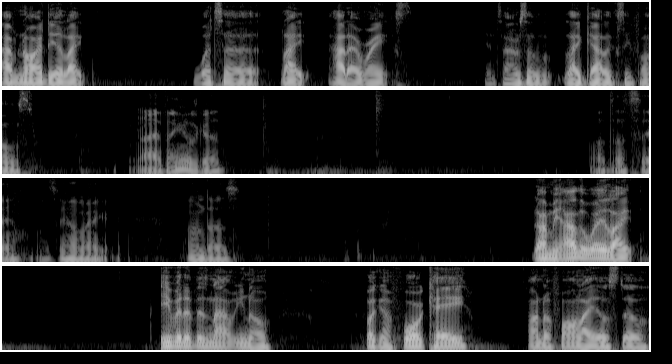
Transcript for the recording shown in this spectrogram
I have no idea like what's uh like how that ranks in terms of like Galaxy phones. I think it was good. Let's, let's see. Let's see how my phone does. I mean, either way, like even if it's not you know fucking 4K on the phone, like it'll still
